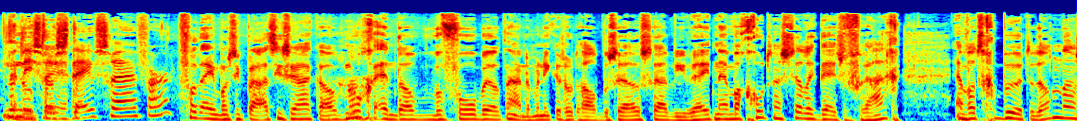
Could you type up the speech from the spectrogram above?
Dan, dan is er steefschrijver. Van emancipatiezaken ook nog. En dan bijvoorbeeld, nou dan ben ik een soort halve Zijlstra, wie weet. Nee, maar goed, dan stel ik deze vraag. En wat gebeurt er dan? Dan,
